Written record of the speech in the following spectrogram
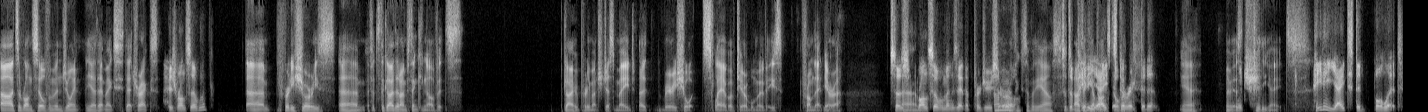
Oh, it's a Ron Silverman joint. Yeah, that makes that tracks. Who's Ron Silverman? Um, pretty sure he's um, if it's the guy that I'm thinking of, it's guy who pretty much just made a very short slab of terrible movies from that era. So is Um, Ron Silverman is that the producer? Oh, I or? think somebody else. So it's a I'm Peter Yates directed it. Yeah, maybe it's Which- Peter Yates. Peter Yates did Bullitt.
